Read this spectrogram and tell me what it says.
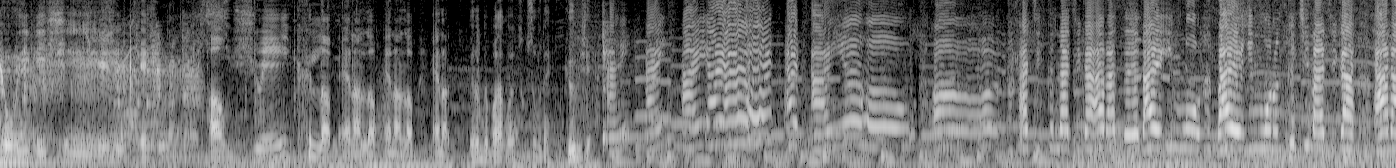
교육이실. 어우 쉐이 클럽 에너 럽 에너 럽 에너. 여러분들 뭐라고요? 특수부대 교육이실. 아이 아이 아이 끝나지가 않았어요. 나의 임무 나의 임무는 끝이 나지가 않아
